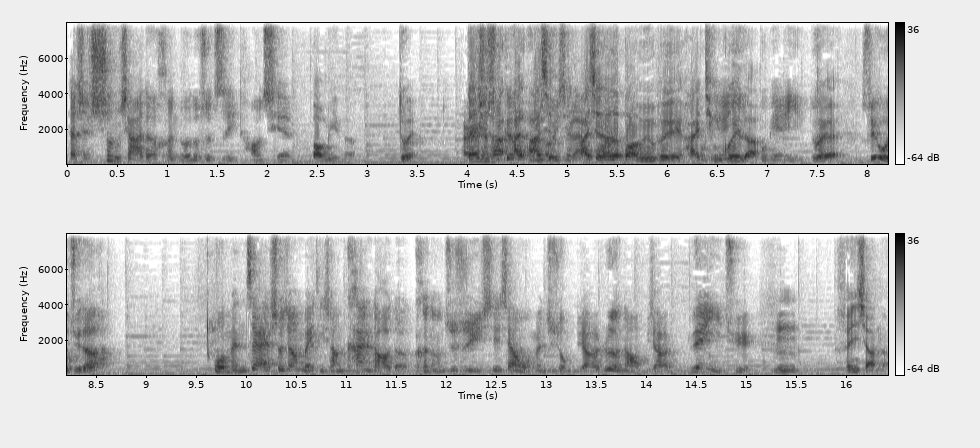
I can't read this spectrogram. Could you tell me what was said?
但是剩下的很多都是自己掏钱，报名的。对。但是它跟而而且朋友一起来而且它的报名费还挺贵的。不，便宜。对。所以我觉得我们在社交媒体上看到的，可能就是一些像我们这种比较热闹、比较愿意去嗯，分享的，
